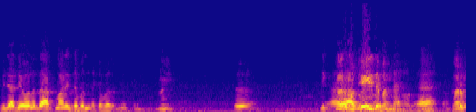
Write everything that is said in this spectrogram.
બીજા દેવોને તો આત્માની સંબંધ ખબર જ નથી. કર્મ કેવી રીતે બંધાય? કર્મ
